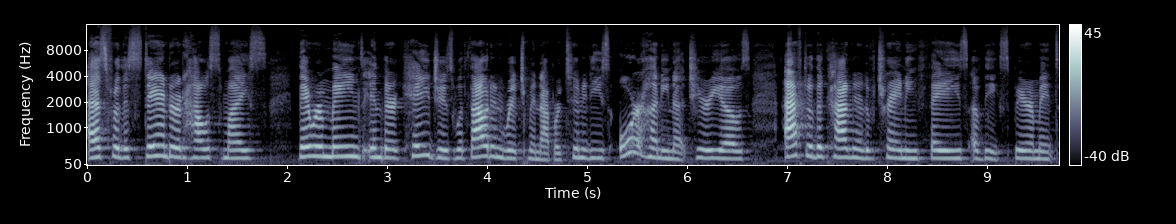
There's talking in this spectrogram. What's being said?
As for the standard house mice, they remained in their cages without enrichment opportunities or Honey Nut Cheerios after the cognitive training phase of the experiment.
